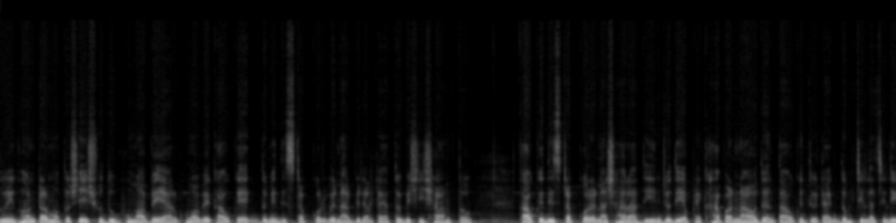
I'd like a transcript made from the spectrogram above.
দুই ঘণ্টার মতো সে শুধু ঘুমাবে আর ঘুমাবে। কাউকে একদমই ডিস্টার্ব করবে না। বিড়ালটা এত বেশি শান্ত, কাউকে ডিস্টার্ব করে না। সারা দিন যদি আপনি খাবার নাও দেন, তাও কিন্তু এটা একদম চিল্লাচিল্লি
